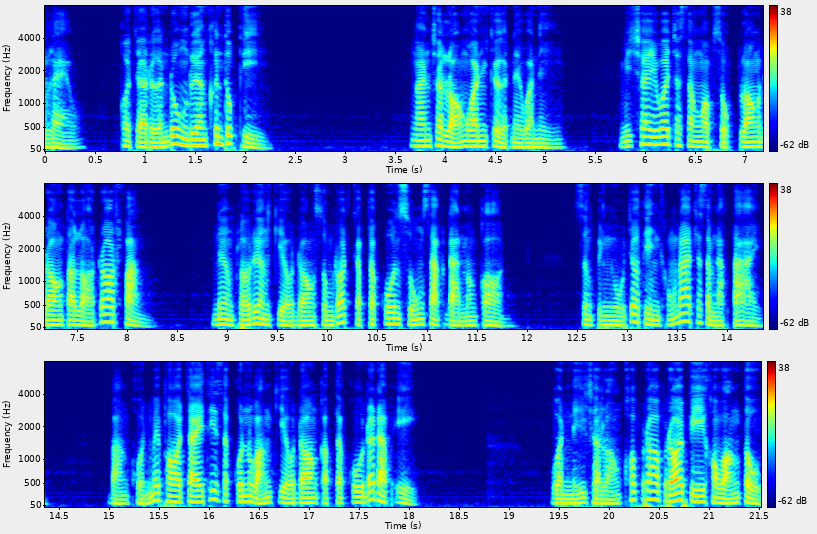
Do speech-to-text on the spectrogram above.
รแล้ว ก็จเจริญรุ่งเรืองขึ้นทุกที งานฉลองวันเกิดในวันนี้มิใช่ว่าจะสงบสุขปลองดองตลอดรอดฝั่ง เนื่องเพราะเรื่องเกี่ยวดองสมรสกับตระกูลสูงศักดิ์ด่านมังกร ซึ่งเป็นงูเจ้าถิ่นของราชสำนักตาย บางคนไม่พอใจที่สกุลหวังเกี่ยวดองกับตระกูลระดับเอก วันนี้ฉลองครบรอบร้อยปีของหวังตู่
